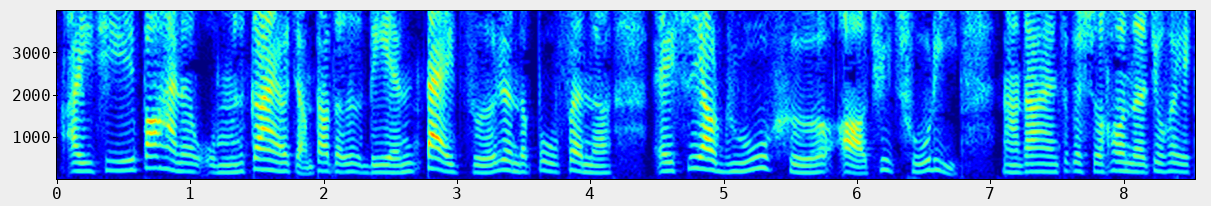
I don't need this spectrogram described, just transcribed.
啊，以及包含了我们刚才有讲到的连带责任的部分呢，诶，是要如何啊去处理？那当然这个时候呢，就会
